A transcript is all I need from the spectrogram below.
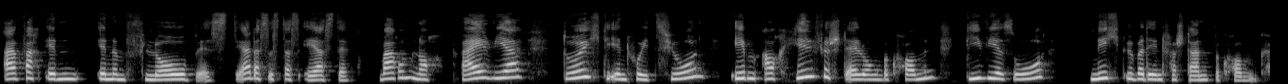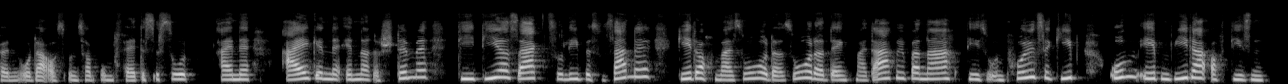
einfach in, in einem Flow bist. Ja, das ist das Erste. Warum noch? Weil wir durch die Intuition eben auch Hilfestellungen bekommen, die wir so nicht über den Verstand bekommen können oder aus unserem Umfeld. Es ist so eine eigene innere Stimme, die dir sagt, so liebe Susanne, geh doch mal so oder so oder denk mal darüber nach, die so Impulse gibt, um eben wieder auf diesen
